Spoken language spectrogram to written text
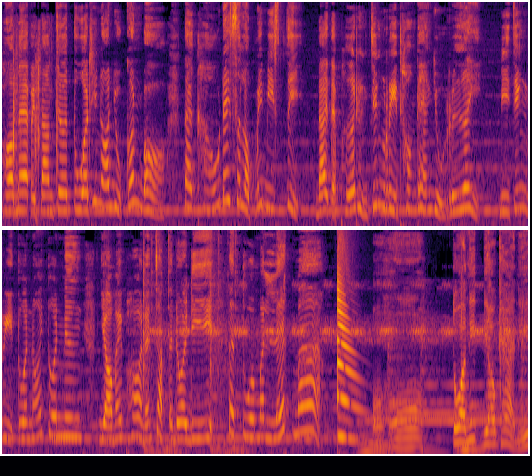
พ่อแม่ไปตามเจอตัวที่นอนอยู่ก้นบ่อ แต่เขาได้สลบไม่มีสติ ได้แต่เพ้อถึงจิ้งรีดทองแดงอยู่เรื่อย มีจิ้งหรีดตัวน้อยตัวหนึ่งยอมให้พ่อนั้นจับแต่โดยดี แต่ตัวมันเล็กมาก โอ้โห ตัวนิดเดียวแค่นี้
